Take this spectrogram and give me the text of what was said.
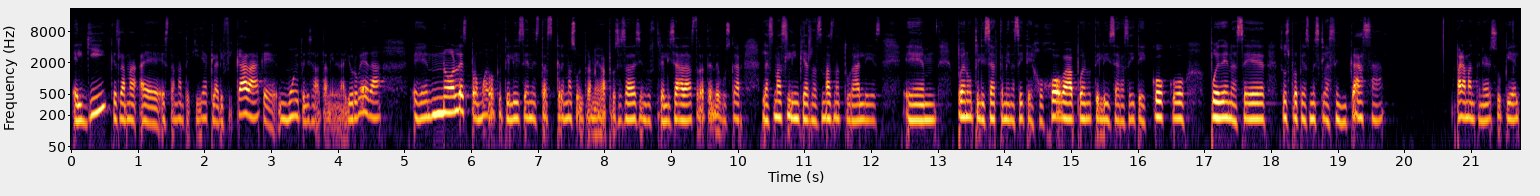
el ghee, que es eh, esta mantequilla clarificada, que muy utilizada también en Ayurveda. Eh, no les promuevo que utilicen estas cremas ultra mega procesadas industrializadas. Traten de buscar las más limpias, las más naturales. Em, pueden utilizar también aceite de jojoba, pueden utilizar aceite de coco, pueden hacer sus propias mezclas en casa para mantener su piel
